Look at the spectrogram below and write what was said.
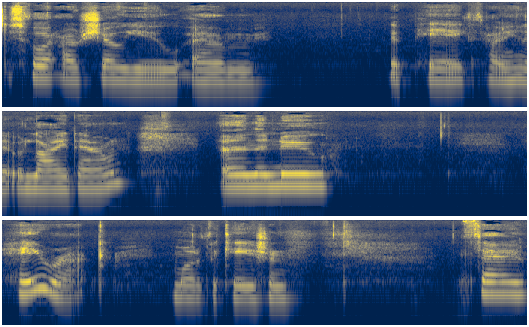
just thought I would show you um, the pigs having a little lie down and the new hay rack modification. So,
